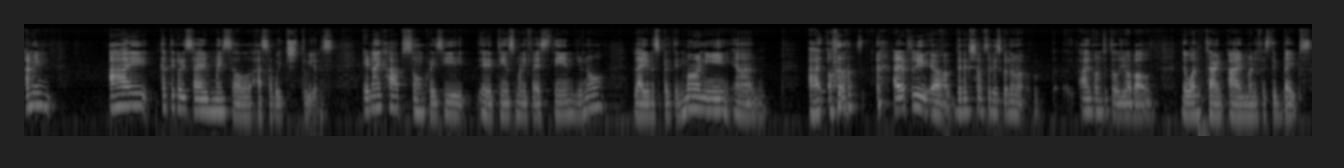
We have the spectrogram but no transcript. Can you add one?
I mean, I categorize myself as a witch, to be honest. And I have some crazy uh, things manifesting, you know, like unexpected money. And I, I actually, uh, the next chapter is gonna, I'm going to tell you about the one time I manifested babes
